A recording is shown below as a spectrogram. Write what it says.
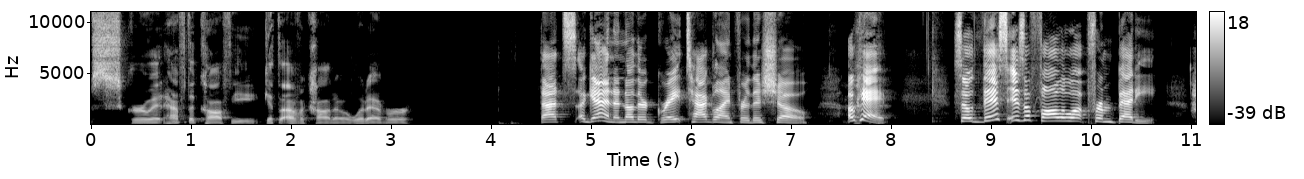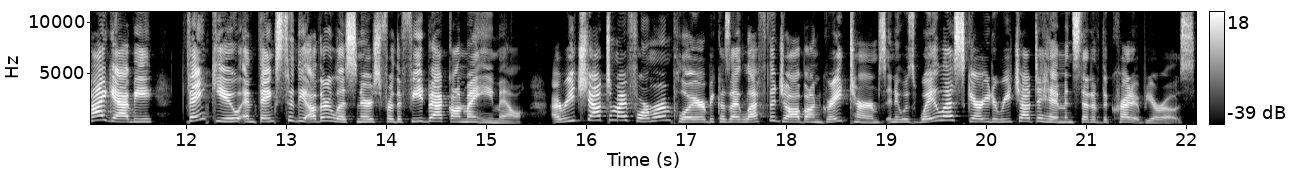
screw it. Have the coffee, get the avocado, whatever. That's again another great tagline for this show. Okay, so this is a follow up from Betty. Hi, Gaby. Thank you, and thanks to the other listeners for the feedback on my email. I reached out to my former employer because I left the job on great terms, and it was way less scary to reach out to him instead of the credit bureaus.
